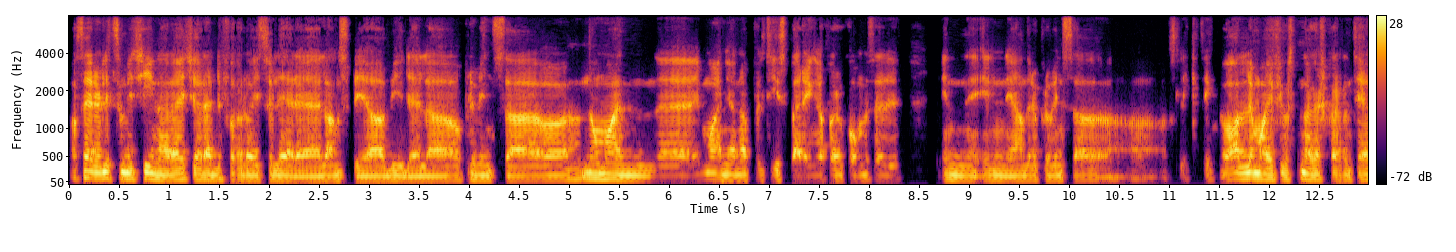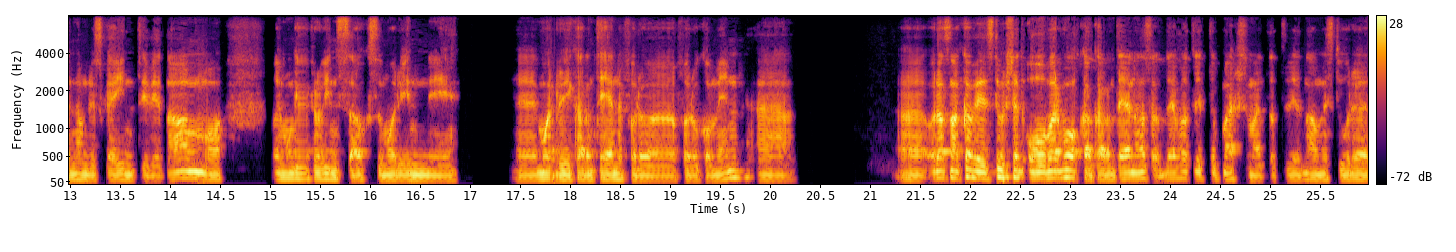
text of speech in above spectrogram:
Og så er det litt som i Kina, de er ikke redde for å isolere landsbyer, bydeler og provinser. og Nå må en, eh, må en gjennom politisperringer for å komme seg inn, inn, i andre provinser og slike ting. Og alle må i 14 dagers karantene om du skal inn til Vietnam, og, og i mange provinser også må du inn i, eh, må du i karantene for å, for å komme inn. Uh, og da snakker vi stort sett overvåka karantene. Altså. Det har fått litt oppmerksomhet at Vietnam er store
